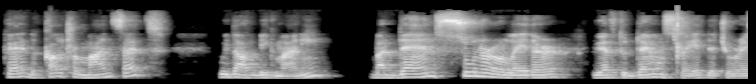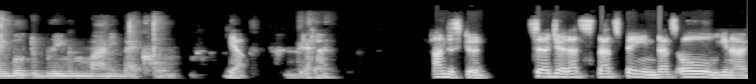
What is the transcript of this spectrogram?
okay, the culture mindset without big money. But then sooner or later, you have to demonstrate that you're able to bring money back home. Yeah. Okay. Understood. Sergio, that's that's been that's all. You know,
